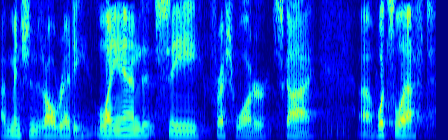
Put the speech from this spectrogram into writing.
I've mentioned it already land, sea, freshwater, sky. Uh, what's left?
